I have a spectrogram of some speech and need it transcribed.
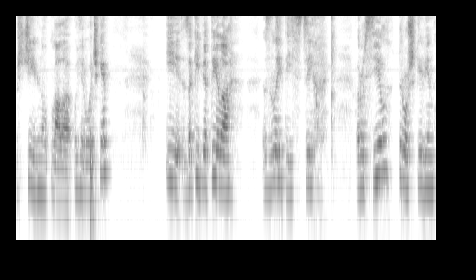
щільно вклала огірочки і закип'ятила злитий з цих розсіл. Трошки він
